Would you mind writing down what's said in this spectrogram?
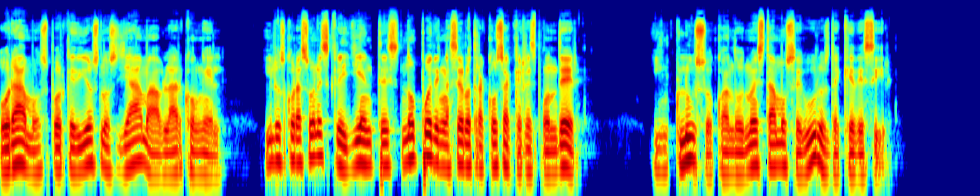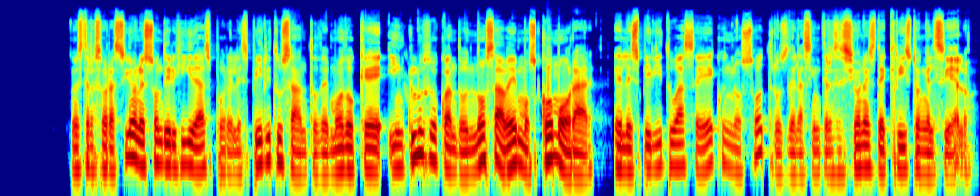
Oramos porque Dios nos llama a hablar con Él, y los corazones creyentes no pueden hacer otra cosa que responder, incluso cuando no estamos seguros de qué decir. Nuestras oraciones son dirigidas por el Espíritu Santo, de modo que, incluso cuando no sabemos cómo orar, el Espíritu hace eco en nosotros de las intercesiones de Cristo en el cielo.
